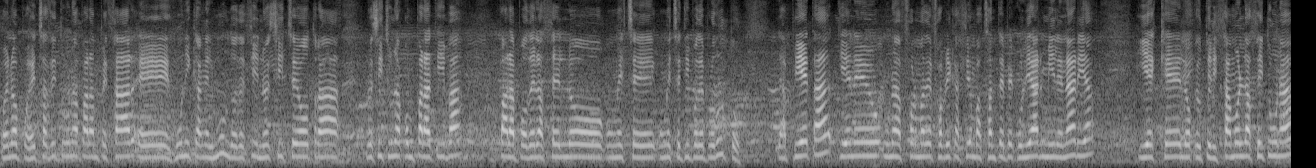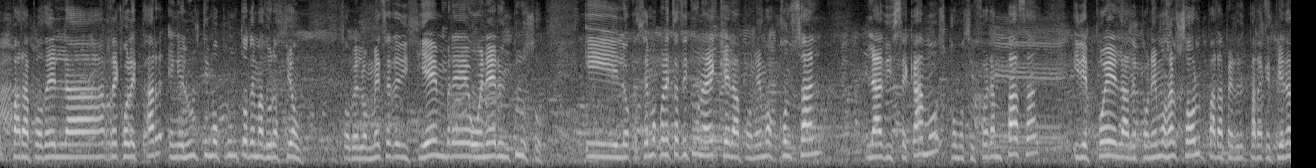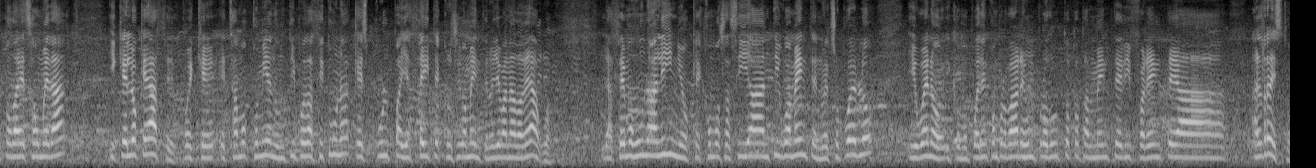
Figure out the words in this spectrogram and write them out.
Bueno, pues esta aceituna para empezar es única en el mundo, es decir, no existe otra, no existe una comparativa para poder hacerlo con este, con este tipo de producto. La prieta tiene una forma de fabricación bastante peculiar, milenaria, y es que lo que utilizamos es la aceituna para poderla recolectar en el último punto de maduración, sobre los meses de diciembre o enero incluso. Y lo que hacemos con esta aceituna es que la ponemos con sal, la disecamos como si fueran pasas y después la reponemos al sol para, para que pierda toda esa humedad. ¿Y qué es lo que hace? Pues que estamos comiendo un tipo de aceituna que es pulpa y aceite exclusivamente, no lleva nada de agua le hacemos un aliño, que es como se hacía antiguamente en nuestro pueblo, y bueno, y como pueden comprobar es un producto totalmente diferente al resto.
